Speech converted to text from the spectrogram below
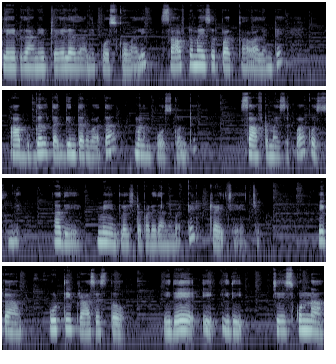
ప్లేట్ కానీ ట్రేలో కానీ పోసుకోవాలి. సాఫ్ట్ మైసూర్ పాక్ కావాలంటే ఆ బుగ్గలు తగ్గిన తర్వాత మనం పోసుకుంటే సాఫ్ట్ మైసూర్ పాక్ వస్తుంది. అది మీ ఇంట్లో ఇష్టపడే దాన్ని బట్టి ట్రై చేయొచ్చు. ఇక పూర్తి ప్రాసెస్తో ఇదే ఇది చేసుకున్న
